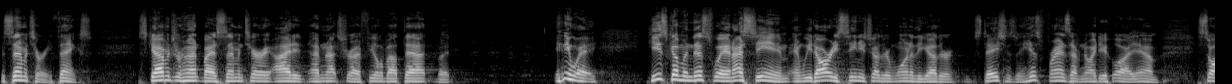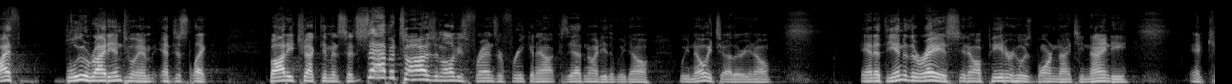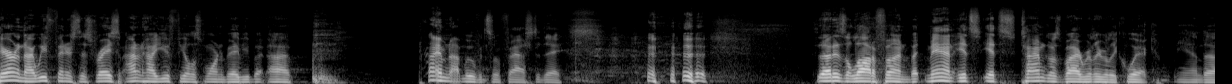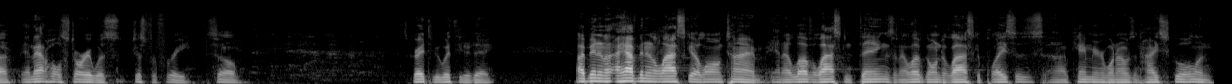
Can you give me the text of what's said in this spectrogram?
The cemetery, thanks. Scavenger hunt by a cemetery. I did, I'm not sure I feel about that, but anyway, he's coming this way, and I see him, and we'd already seen each other at one of the other stations, and his friends have no idea who I am. So I blew right into him and just like body checked him and said, sabotage. And all of his friends are freaking out because they had no idea that we know, we know each other, you know. And at the end of the race, you know, Peter, who was born in 1990, and Karen and I, we finished this race. And I don't know how you feel this morning, baby, but uh, I am not moving so fast today. so that is a lot of fun. But man, it's, it's time goes by really, really quick. And, uh, and that whole story was just for free. So it's great to be with you today. I've been in, I have been in Alaska a long time, and I love Alaskan things, and I love going to Alaska places. Uh, I came here when I was in high school, and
